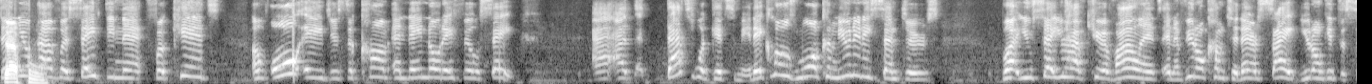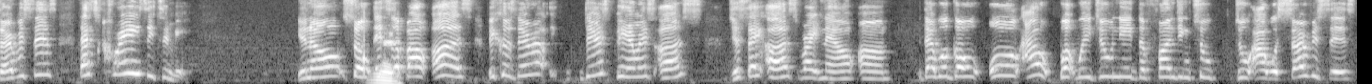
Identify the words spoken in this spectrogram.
then definitely. you have a safety net for kids of all ages to come and they know they feel safe. I, I, that's what gets me. They close more community centers, but you say you have cure violence, and if you don't come to their site, you don't get the services. That's crazy to me. You know, so it's about us because there are there's parents, us, just say us right now, um, that will go all out, but we do need the funding to do our services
